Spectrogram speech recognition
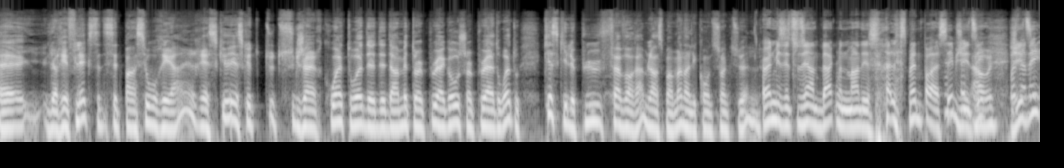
le réflexe, c'est de penser au REER. Est-ce que, est-ce que tu, suggères quoi, toi, de, d'en mettre un peu à gauche, un peu à droite? Qu'est-ce qui est le plus favorable en ce moment dans les conditions actuelles? Un de mes étudiants de bac me demandait ça la semaine passée, j'ai dit, ah j'ai dit,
